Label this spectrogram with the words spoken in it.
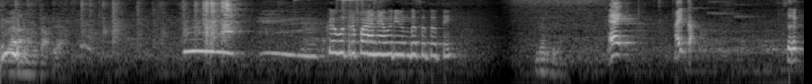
घरामध्ये आपल्या. कबूतर पाण्यावर येऊन बसत होते. घर दिलं. ऐ ऐका. सरक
